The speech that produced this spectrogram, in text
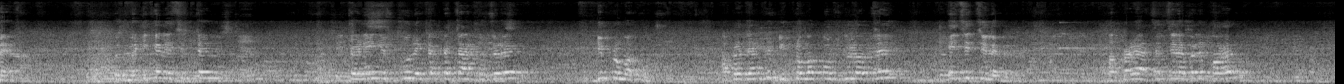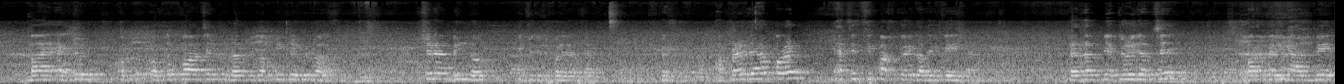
mat তো মেডিকেল অ্যাসিস্ট্যান্ট ট্রেনিং স্কুল এটা একটা চার বছরের ডিপ্লোমা কোর্স আপনারা জানেন যে ডিপ্লোমা কোর্সগুলো হচ্ছে এইচএসসি লেভেল আপনারা এসএসসি লেভেলে পড়েন, বা একজন অধ্য- অধ্যক্ষ আছেন টেবিলও আছেন সেটা ভিন্ন, কিছু কিছু আছে তো আপনারা যারা পড়েন এসএসসি পাস করে তাদেরকে রেজাল্ট নিয়ে চলে যাচ্ছে। বারো তারিখে আসবে,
